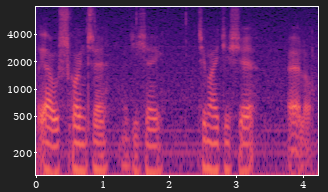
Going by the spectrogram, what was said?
To ja już kończę na dzisiaj. Trzymajcie się. Elo.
